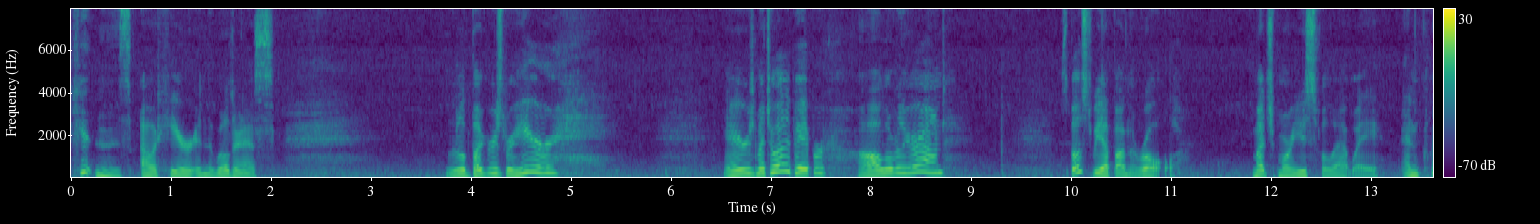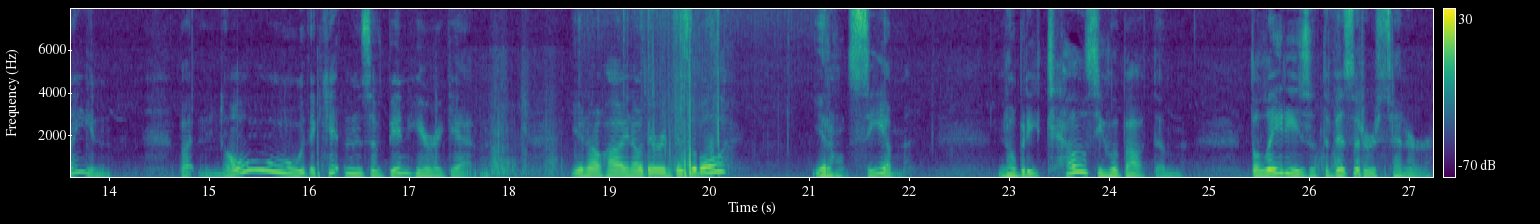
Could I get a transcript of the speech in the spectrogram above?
kittens out here in the wilderness. Little buggers were here. There's my toilet paper all over the ground. Supposed to be up on the roll. Much more useful that way and clean. But no, the kittens have been here again. You know how I know they're invisible? You don't see them. Nobody tells you about them. The ladies at the visitor center,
